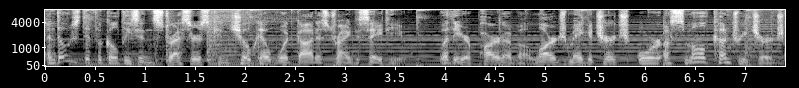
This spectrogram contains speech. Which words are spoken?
and those difficulties and stressors can choke out what God is trying to say to you. Whether you're part of a large megachurch or a small country church,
